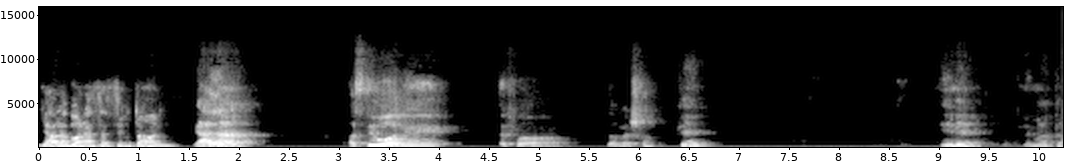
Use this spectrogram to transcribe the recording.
יאללה, בוא נעשה סרטון. יאללה, אז תראו, אני... איפה ה... זה המייל שלך? כן. הנה, למטה,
